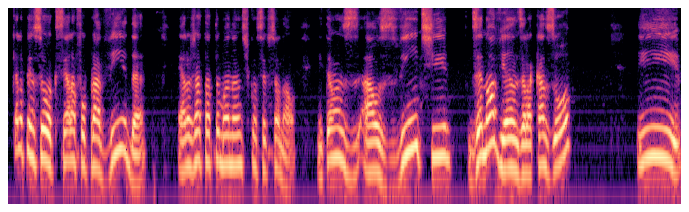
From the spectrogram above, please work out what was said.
Porque ela pensou que se ela for para a vida, ela já está tomando anticoncepcional. Então, aos, aos 20, 19 anos, ela casou e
